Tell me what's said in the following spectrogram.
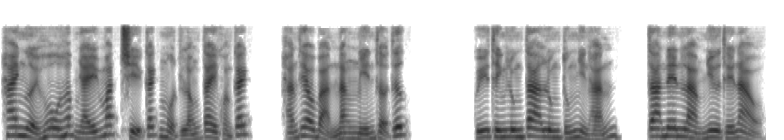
hai người hô hấp nháy mắt chỉ cách một lóng tay khoảng cách, hắn theo bản năng nín thở tức. Quý thính lung ta lung túng nhìn hắn, ta nên làm như thế nào,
